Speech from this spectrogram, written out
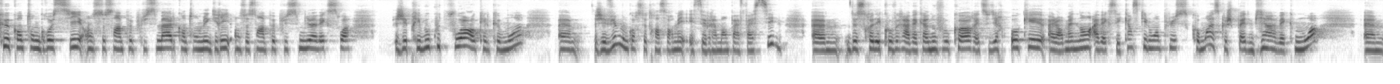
que quand on grossit, on se sent un peu plus mal, quand on maigrit, on se sent un peu plus mieux avec soi. J'ai pris beaucoup de poids en quelques mois. Euh, j'ai vu mon corps se transformer et c'est vraiment pas facile euh, de se redécouvrir avec un nouveau corps et de se dire ok alors maintenant avec ces 15 kilos en plus comment est-ce que je peux être bien avec moi? Euh,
